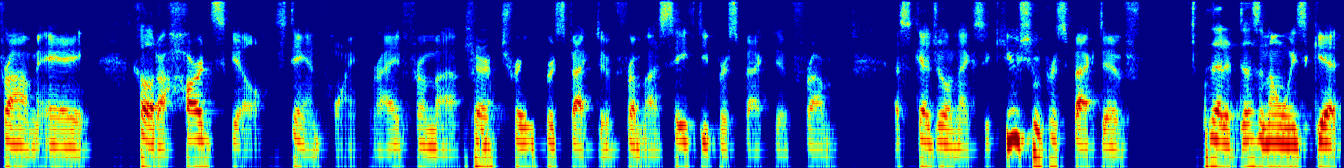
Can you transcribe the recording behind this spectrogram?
from a call it a hard skill standpoint, right? From a, sure. from a trade perspective, from a safety perspective, from a schedule and execution perspective, that it doesn't always get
